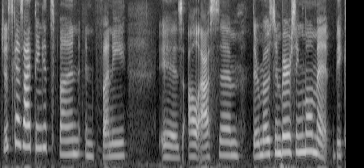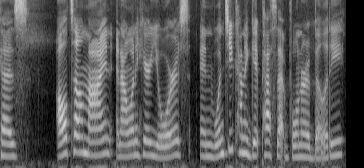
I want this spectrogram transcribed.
just because I think it's fun and funny, is I'll ask them their most embarrassing moment because I'll tell mine and I want to hear yours. And once you kind of get past that vulnerability,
